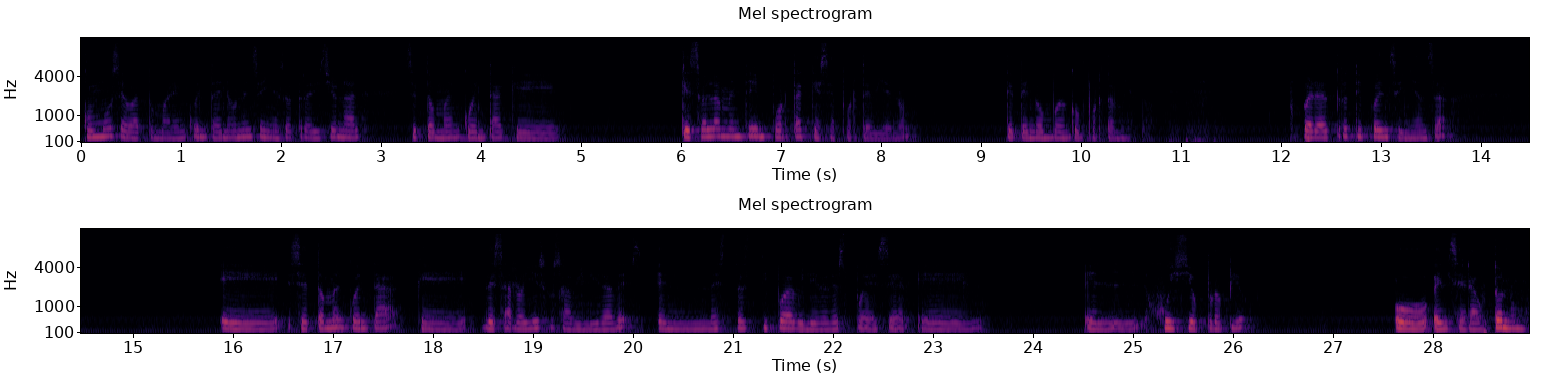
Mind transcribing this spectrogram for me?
cómo se va a tomar en cuenta. En una enseñanza tradicional se toma en cuenta que, que solamente importa que se porte bien, ¿no? que tenga un buen comportamiento. Para otro tipo de enseñanza, eh, se toma en cuenta que desarrolle sus habilidades. En este tipo de habilidades puede ser el, juicio propio o el ser autónomo.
